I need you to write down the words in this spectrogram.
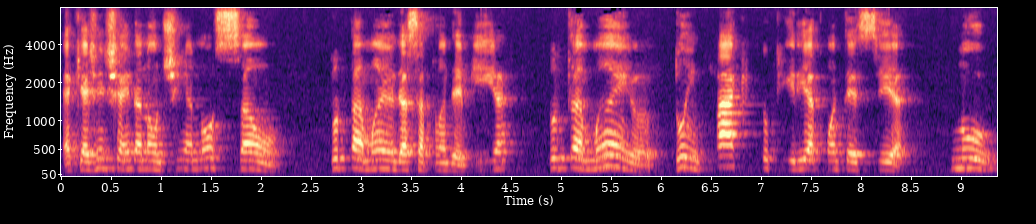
é que a gente ainda não tinha noção do tamanho dessa pandemia, do tamanho do impacto que iria acontecer no,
